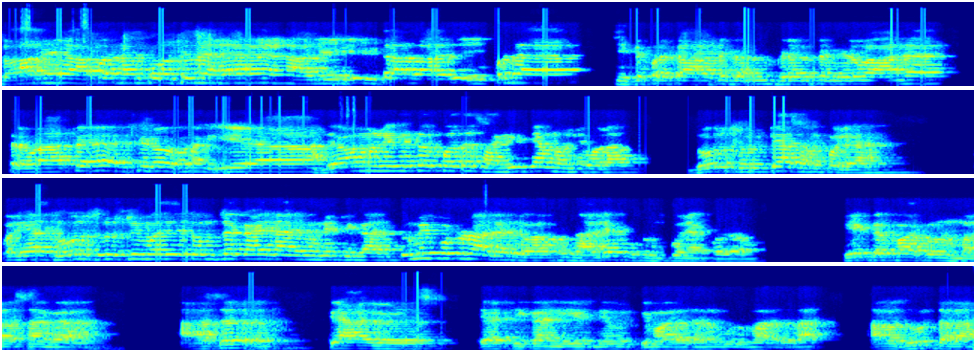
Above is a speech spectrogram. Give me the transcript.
स्वामी आपण कोठून आले पण ग्रंथ निर्वाण सर्वात शिरोमणी देवा म्हणले तर पद सांगितल्या म्हणले मला. दोन सृष्ट्या संपल्या. पण या दोन सृष्टीमध्ये तुमचं काय नाही म्हणजे ठिकाण? तुम्ही कुठून आल्या देवा आपण आल्या कुठून? कोण्या पदावर हे कृपा करून मला सांगा. असं त्यावेळेस त्या ठिकाणी यज्ञमूर्ती महाराजांना गुरु महाराजाला अवधूताला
